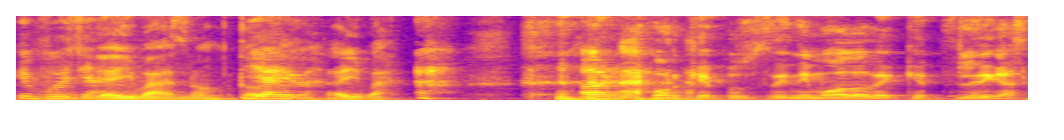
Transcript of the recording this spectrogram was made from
Y pues ya. Y ahí va. ¿no? Y Todo, ahí va. Ahí va. Ahora, Porque, pues, ni modo de que le digas,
